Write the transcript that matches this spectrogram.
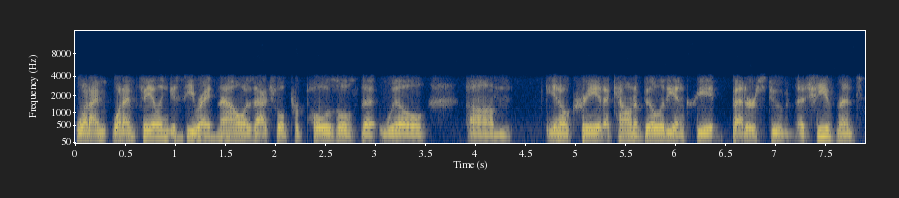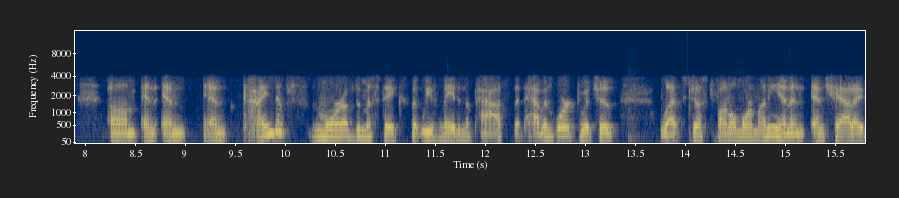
what I'm what I'm failing to see right now is actual proposals that will, um, you know, create accountability and create better student achievement, um, and and and kind of more of the mistakes that we've made in the past that haven't worked, which is let's just funnel more money in. And, and Chad, I,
